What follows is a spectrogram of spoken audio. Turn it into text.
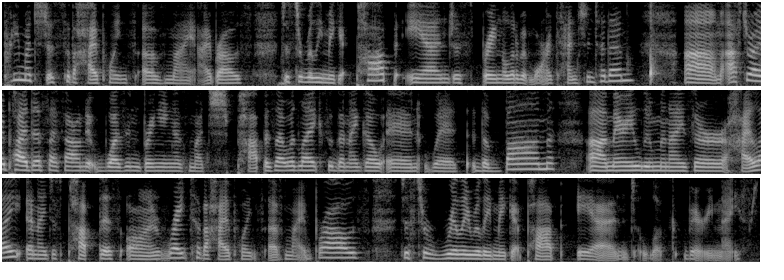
pretty much just to the high points of my eyebrows, just to really make it pop and just bring a little bit more attention to them. Um, after I applied this, I found it wasn't bringing as much pop as I would like, so then I go in with the Balm uh, Mary-Lou Manizer highlight, and I just pop this on right to the high points of my brows, just to really, really make it pop and look very nice.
